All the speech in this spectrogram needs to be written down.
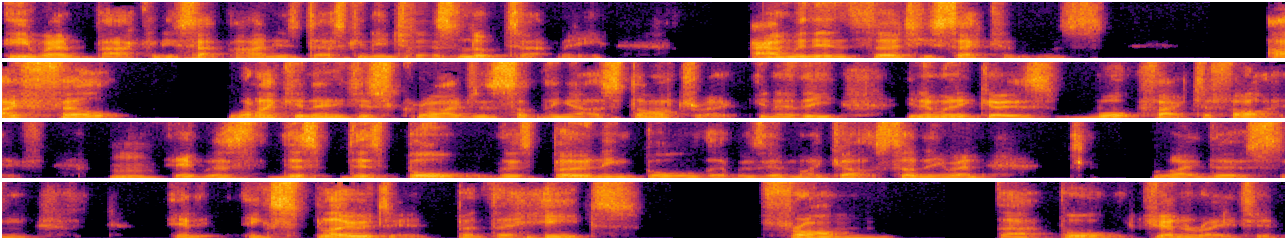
he went back and he sat behind his desk and he just looked at me. And within 30 seconds, I felt what I can only describe as something out of Star Trek. You know, the you know when it goes warp factor five. Hmm. It was this this ball, this burning ball that was in my gut suddenly went like this, and it exploded. But the heat from that ball generated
